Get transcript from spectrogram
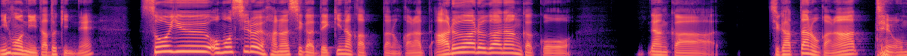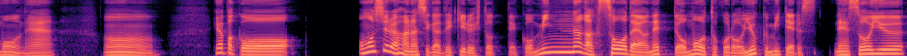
日本にいた時にねそういう面白い話ができなかったのかなあるあるがなんかこうなんか違ったのかなって思うね。うん。やっぱこう面白い話ができる人ってこうみんながそうだよねって思うところをよく見てる、ね、そういう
